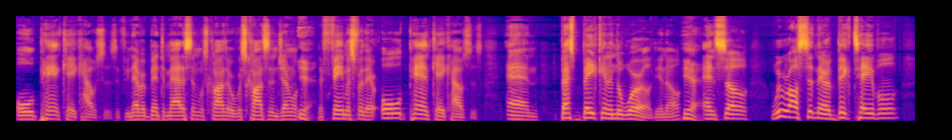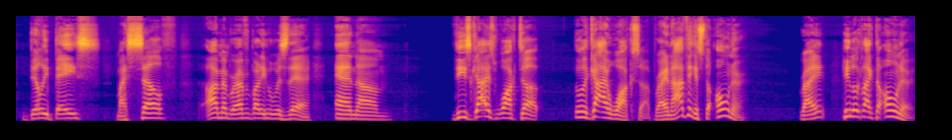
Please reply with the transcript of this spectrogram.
old pancake houses. If you've never been to Madison, Wisconsin, or Wisconsin in general, Yeah. they're famous for their old pancake houses and best bacon in the world, you know? Yeah. And so we were all sitting there at a big table, Billy Bass, myself. I remember everybody who was there. And um, these guys walked up. Well, the guy walks up, right? And I think it's the owner, right? He looked like the owner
